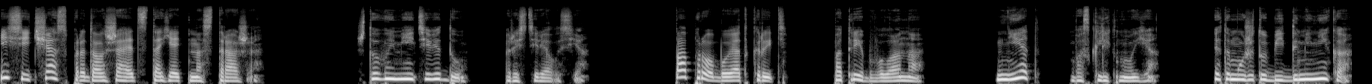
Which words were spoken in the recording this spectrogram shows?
и сейчас продолжает стоять на страже». «Что вы имеете в виду?» – растерялась я. «Попробуй открыть», – потребовала она. «Нет», – воскликнула я. «Это может убить Доминика».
